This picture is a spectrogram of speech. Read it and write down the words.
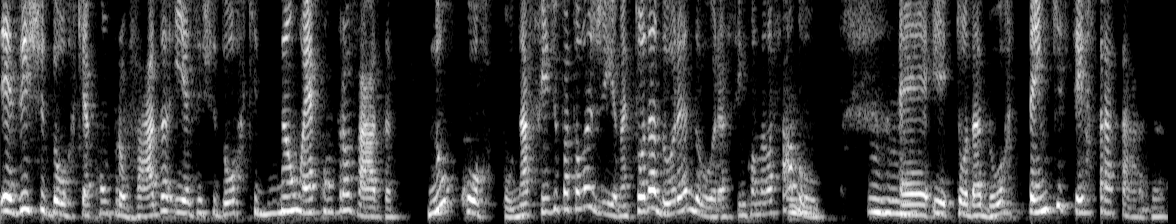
existe dor que é comprovada e existe dor que não é comprovada. No corpo, na fisiopatologia, mas toda dor é dor, assim como ela falou. Uhum. uhum. É, e toda dor tem que ser tratada.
